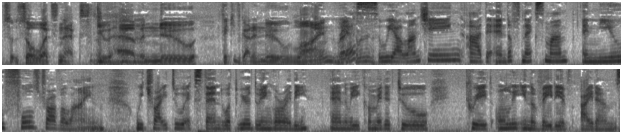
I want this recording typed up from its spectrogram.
So, so what's next? You have a new. I think you've got a new line, right? Yes, we are launching at the end of next month a new full travel line. We try to extend what we are doing already, and we committed to create only innovative items.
